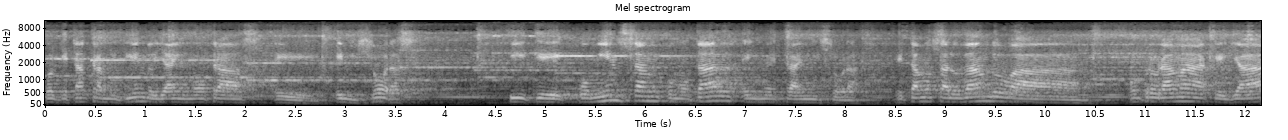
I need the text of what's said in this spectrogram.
porque están transmitiendo ya en otras eh, emisoras y que comienzan como tal en nuestra emisora. Estamos saludando a un programa que ya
